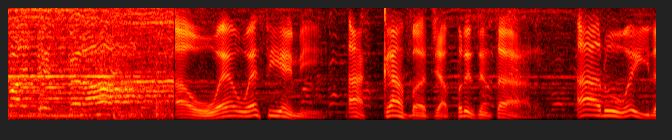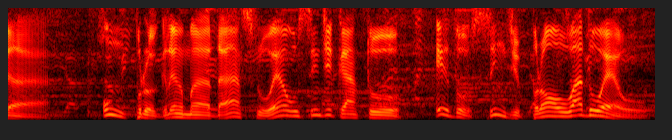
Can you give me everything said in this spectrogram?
vai te esperar. A UEL FM acaba de apresentar Aroeira, um programa da Asuel Sindicato e do Sindipro Aduel.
